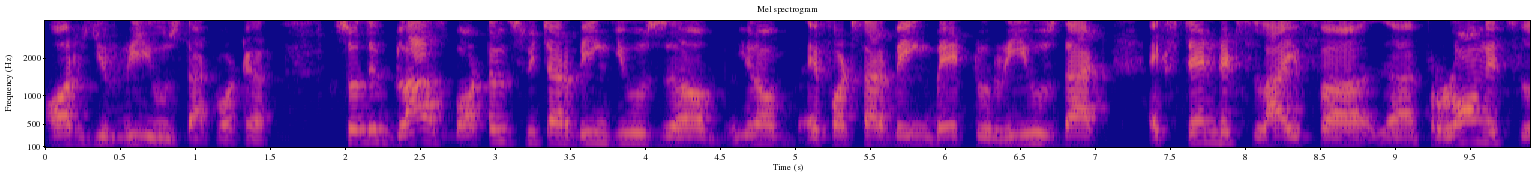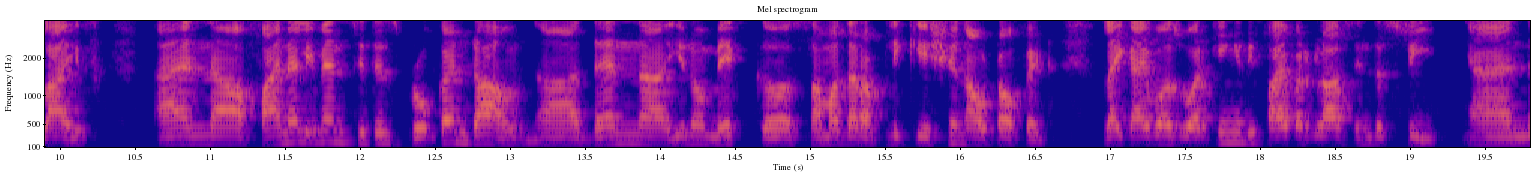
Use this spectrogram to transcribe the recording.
or reuse that water so the glass bottles which are being used uh, you know efforts are being made to reuse that extend its life uh, uh, prolong its life. And uh, finally once it is broken down uh, then uh, you know make some other application out of it. Like i was working in the fiberglass industry and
